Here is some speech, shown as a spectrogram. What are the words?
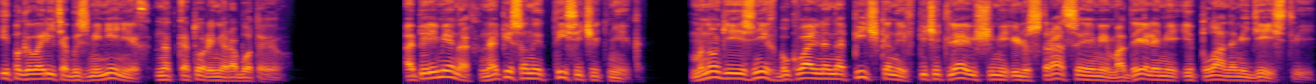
и поговорить об изменениях, над которыми работаю. О переменах написаны тысячи книг. Многие из них буквально напичканы впечатляющими иллюстрациями, моделями и планами действий.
